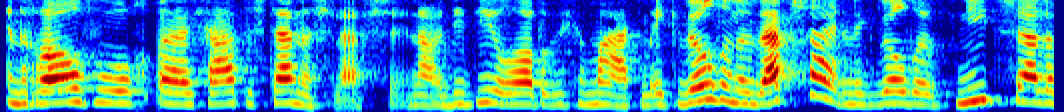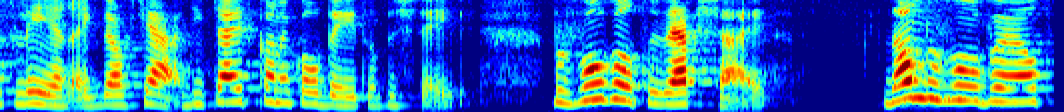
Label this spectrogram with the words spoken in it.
In ruil voor uh, gratis tennislessen. Nou, die deal hadden we gemaakt. Maar ik wilde een website en ik wilde het niet zelf leren. Ik dacht, ja, die tijd kan ik wel beter besteden. Bijvoorbeeld de website. Dan bijvoorbeeld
